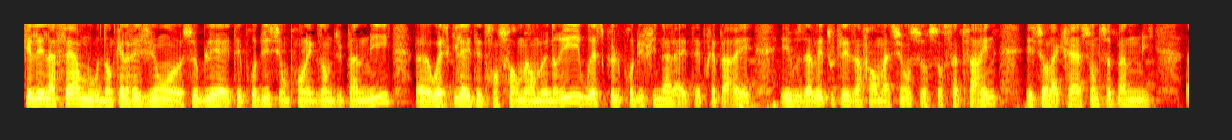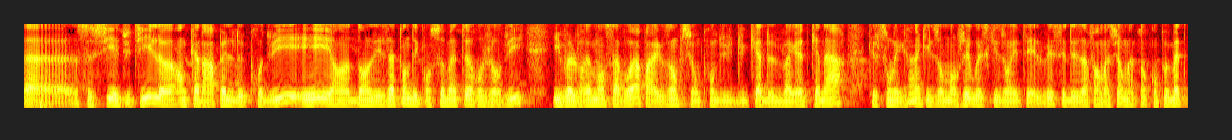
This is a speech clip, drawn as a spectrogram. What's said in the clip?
quelle est la ferme ou dans quelle région euh, ce blé a été produit, si on prend l'exemple du pain de mie, euh, où est-ce qu'il a été transformé en meunerie, où est-ce que le produit final a été préparé, et vous avez toutes les informations sur, sur cette farine et sur la création de ce pain de mie. Euh, ceci est utile en cas de rappel de produits et dans les attentes des consommateurs aujourd'hui, ils veulent vraiment savoir, par exemple, si on prend du, du cas de magret de canard, quels sont les grains qu'ils ont mangés, où est-ce qu'ils ont été élevés. C'est des informations maintenant qu'on peut mettre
